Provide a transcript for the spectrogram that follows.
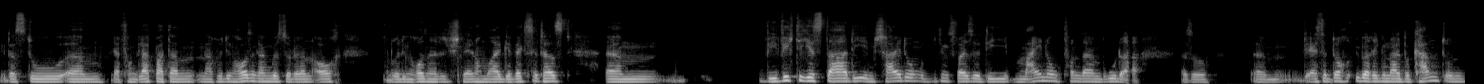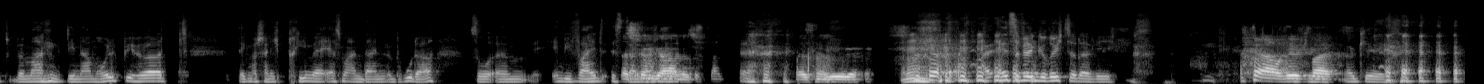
dass du ähm, ja, von Gladbach dann nach Rüdinghausen gegangen bist oder dann auch von Rüdinghausen relativ schnell nochmal gewechselt hast. Ähm, wie wichtig ist da die Entscheidung bzw. die Meinung von deinem Bruder? Also ähm, der ist ja doch überregional bekannt und wenn man den Namen Holtby hört, denke wahrscheinlich primär erstmal an deinen Bruder. So, ähm, inwieweit ist das? Das stimmt gar nicht. das ist eine Lüge. Hältst du für ein Gerücht oder wie? Ja, auf jeden okay, Fall. Okay.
